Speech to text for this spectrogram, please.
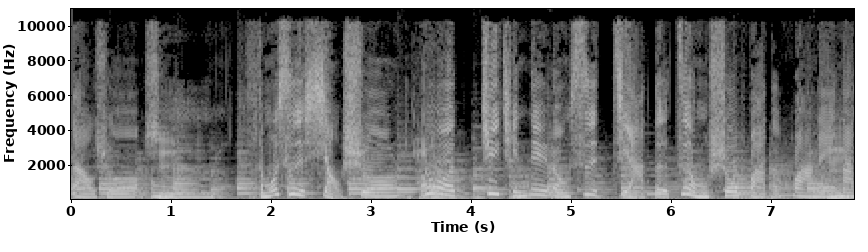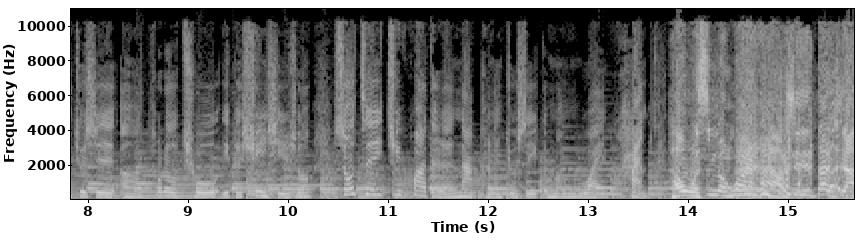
到说，是。嗯什么是小说？如果剧情内容是假的这种说法的话呢，嗯、那就是呃透露出一个讯息说，说说这一句话的人，那可能就是一个门外汉。好，我是门外汉，好，谢谢大家。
